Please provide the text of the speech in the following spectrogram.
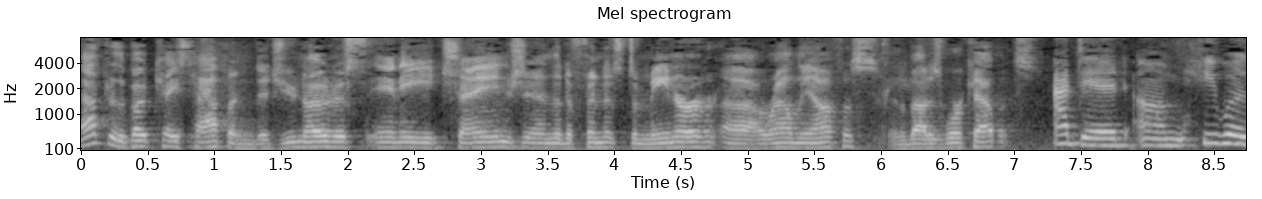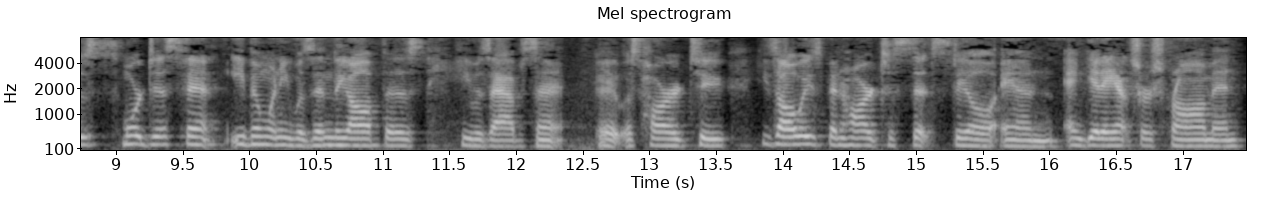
After the boat case happened, did you notice any change in the defendant's demeanor uh, around the office and about his work habits? I did. Um, he was more distant. Even when he was in the office, he was absent. It was hard to, he's always been hard to sit still and, and get answers from and,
